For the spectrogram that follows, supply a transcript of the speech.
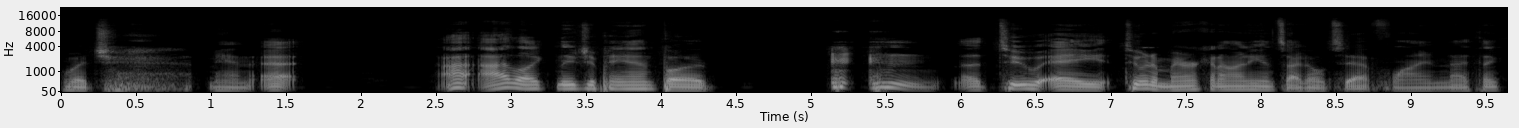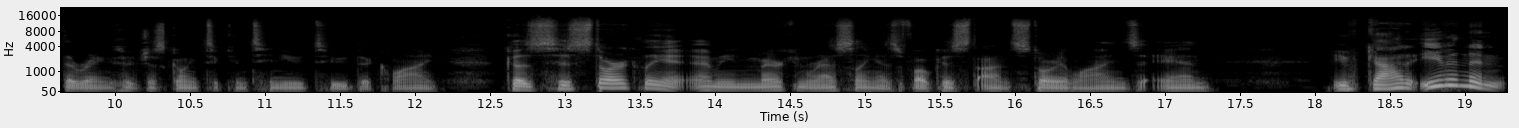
Which, man, uh, I I like New Japan, but uh, to a to an American audience, I don't see that flying. And I think the rings are just going to continue to decline because historically, I mean, American wrestling has focused on storylines, and you've got even in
